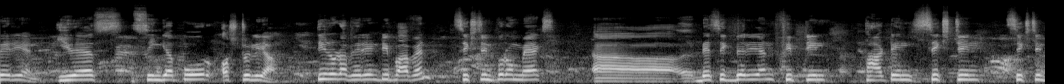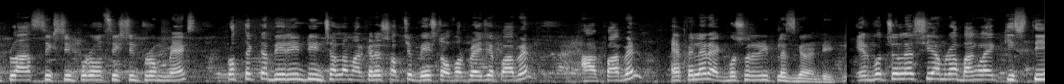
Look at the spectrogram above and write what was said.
variant US Singapore Australia তিনোটা ভেরিয়েন্টই পাবেন sixteen pro max basic variant fifteen thirteen sixteen sixteen plus sixteen pro sixteen pro max প্রত্যেকটা ভেরিয়েন্টই ইনশাল্লাহ মার্কেটের সবচেয়ে বেস্ট অফার প্রাইজে পাবেন। আর পাবেন অ্যাপেলের এক বছরের রিপ্লেস গ্যারান্টি এরপর চলে আসছি আমরা বাংলায় কিস্তি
